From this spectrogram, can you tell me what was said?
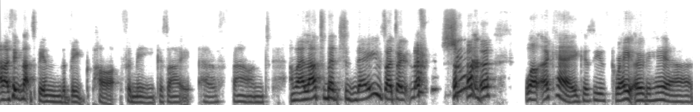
And I think that's been the big part for me because I have found, am I allowed to mention names? I don't know. Sure. well, okay, because he's great over here.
